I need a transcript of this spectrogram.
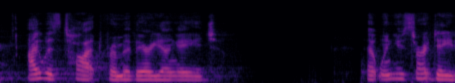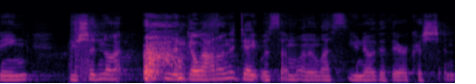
I was taught from a very young age that when you start dating, you should not even go out on a date with someone unless you know that they're a Christian,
